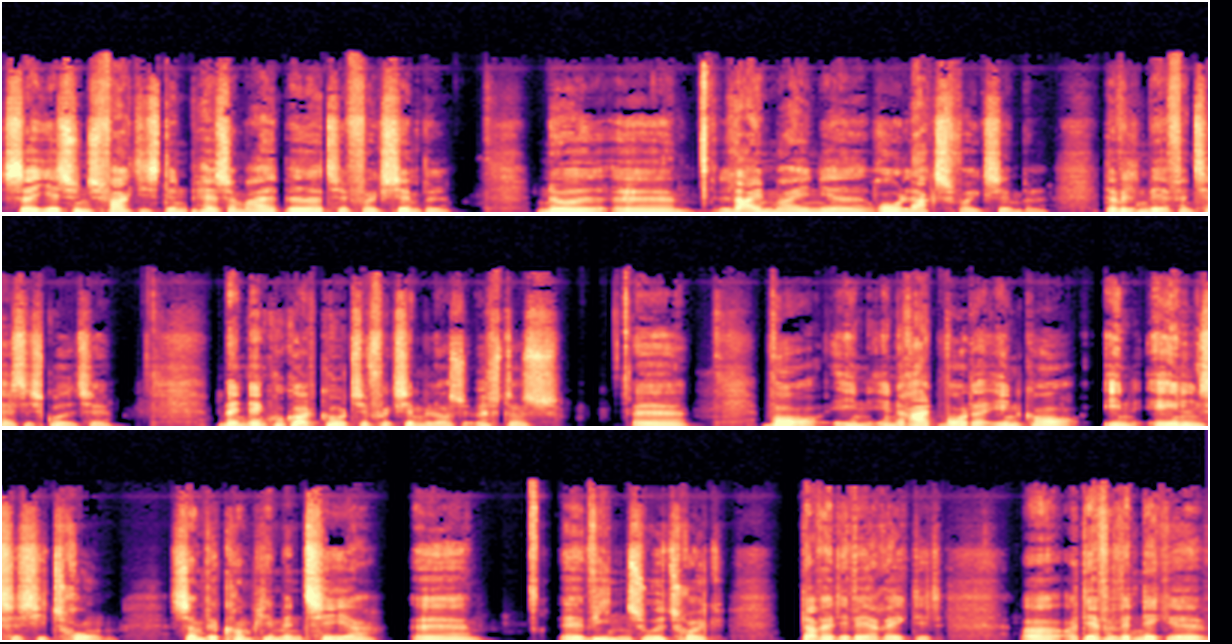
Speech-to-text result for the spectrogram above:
Så jeg synes faktisk, den passer meget bedre til for eksempel noget øh, lime-marineret rå laks for eksempel. Der vil den være fantastisk god til. Men den kunne godt gå til for eksempel også østers, øh, hvor en, en ret, hvor der indgår en anelse citron, som vil komplementere øh, øh, vinens udtryk, der vil det være rigtigt. Og, og derfor vil den ikke øh,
